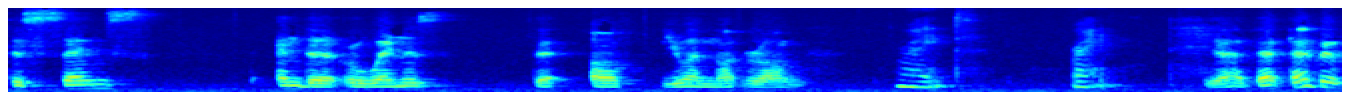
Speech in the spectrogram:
the sense and the awareness that of you are not wrong. Right, right, Yeah, that that will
